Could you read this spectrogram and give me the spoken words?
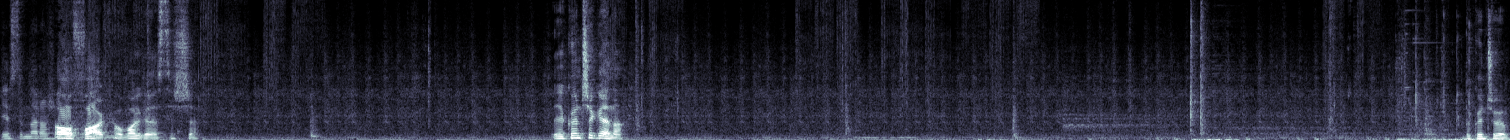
Jestem narażony. o fuck, obojga jesteście. Ja kończę gena. Dokończyłem.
